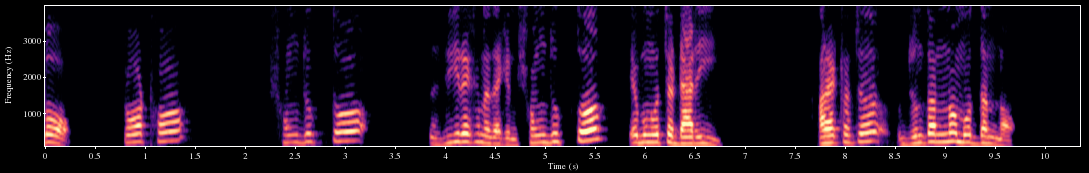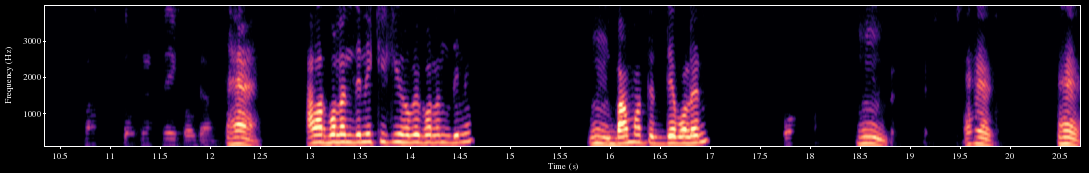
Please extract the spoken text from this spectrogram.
ল, ট, ঠ সংযুক্ত জির এখানে দেখেন সংযুক্ত এবং হচ্ছে ডারি আর একটা হচ্ছে জুন্তান্ন, মধ্যাহ্ন। হ্যাঁ। আবার বলেন দিনি কি, কি হবে বলেন দিনি? হুম, বাম হাতের দিয়ে বলেন। হুম, হ্যাঁ, হ্যাঁ।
